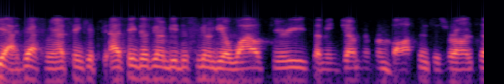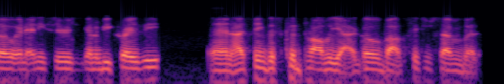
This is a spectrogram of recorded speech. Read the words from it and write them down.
Yeah, definitely. I think it's. I think there's going to be. This is going to be a wild series. I mean, jumping from Boston to Toronto in any series is going to be crazy, and I think this could probably yeah go about six or seven, but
